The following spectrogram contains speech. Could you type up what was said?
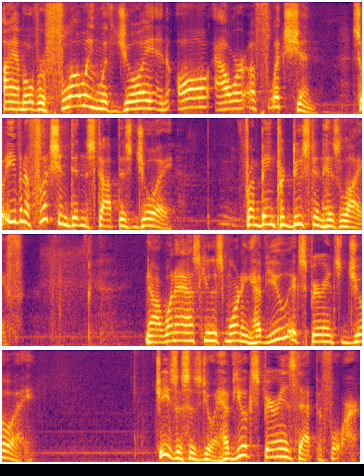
I am overflowing with joy in all our affliction. So even affliction didn't stop this joy from being produced in his life. Now, I want to ask you this morning have you experienced joy? Jesus' joy. Have you experienced that before?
